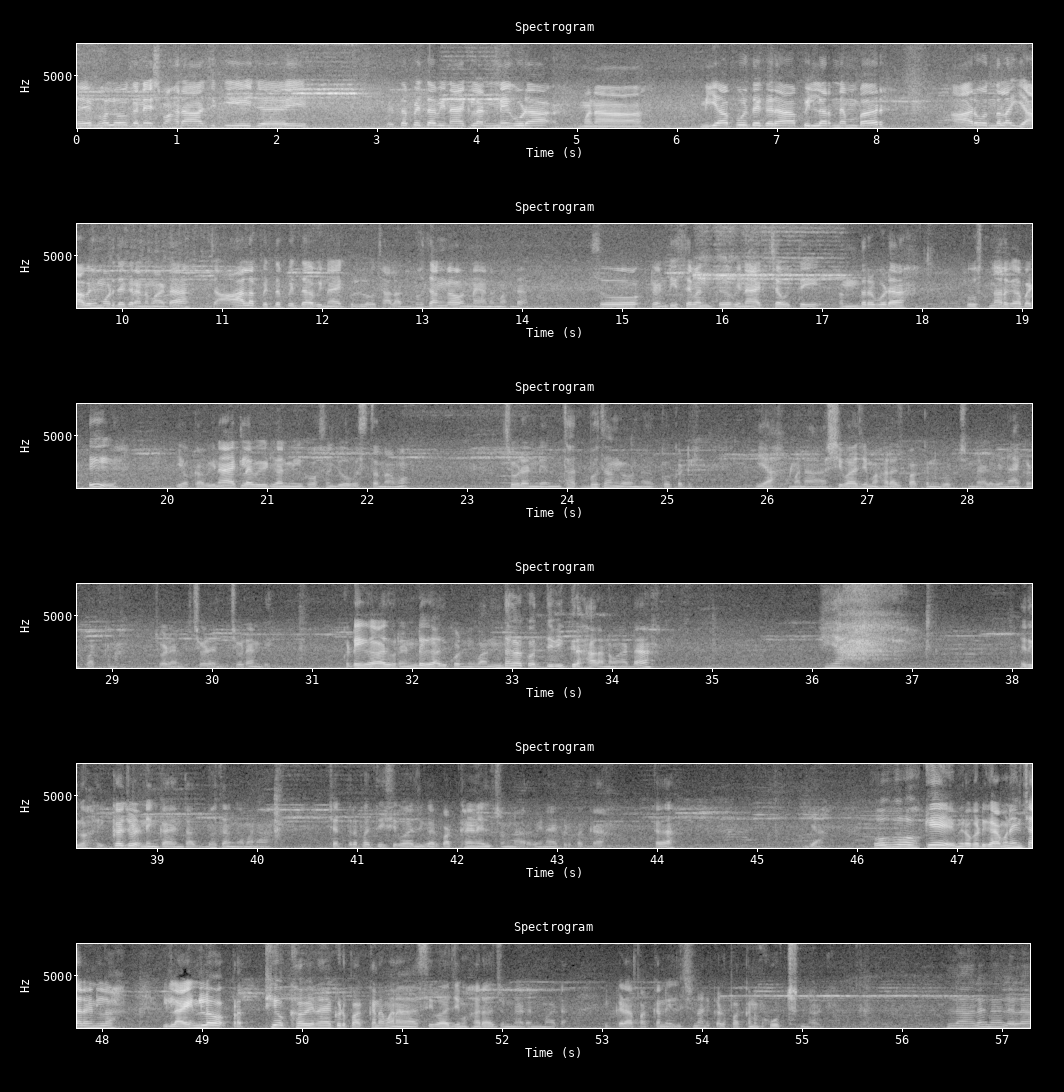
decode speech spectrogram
జై భలో గణేష్ మహారాజ్కి జై. పెద్ద పెద్ద వినాయకులన్నీ కూడా మన మియాపూర్ దగ్గర పిల్లర్ నెంబర్ ఆరు వందల యాభై మూడు దగ్గర అనమాట చాలా పెద్ద పెద్ద వినాయకుల్లో చాలా అద్భుతంగా ఉన్నాయన్నమాట. So twenty seventh Vinayaka Chavithi అందరూ కూడా చూస్తున్నారు కాబట్టి ఈ యొక్క వినాయకుల వీడియోని మీకోసం చూపిస్తున్నాము. చూడండి ఎంత అద్భుతంగా ఉన్నది ఒక్కొక్కటి. యా మన శివాజీ మహారాజ్ పక్కన కూర్చున్నాడు వినాయకుడి పక్కన. చూడండి చూడండి చూడండి. ఒకటి కాదు రెండు కాదు కొన్ని వందల కొద్ది విగ్రహాలు అనమాట యా. ఇదిగో ఇక్కడ చూడండి ఇంకా ఎంత అద్భుతంగా మన ఛత్రపతి శివాజీ గారు పక్కనే నిల్చున్నారు వినాయకుడి పక్క కదా? యా. ఓహో ఓకే మీరు ఒకటి గమనించారా ఇలా ఈ లైన్లో ప్రతి ఒక్క వినాయకుడి పక్కన మన శివాజీ మహారాజు ఉన్నాడు అనమాట ఇక్కడ పక్కన నిల్చున్నాడు ఇక్కడ పక్కన కూర్చున్నాడు. లా లా లా.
